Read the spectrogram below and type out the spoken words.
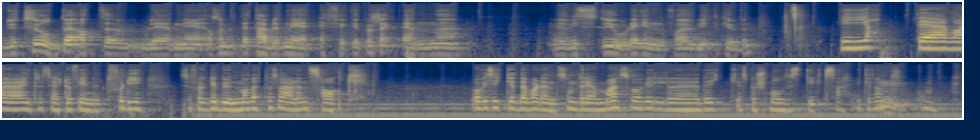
du trodde at ble mer, altså dette her ble et mer effektivt prosjekt enn uh, hvis du gjorde det innenfor hvite kuben? Ja, det var jeg interessert i å finne ut. Fordi selvfølgelig i bunnen av dette så er det en sak. Og hvis ikke det var den som drev meg, så ville det ikke spørsmålet stilt seg. ikke sant? Mm. Mm.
